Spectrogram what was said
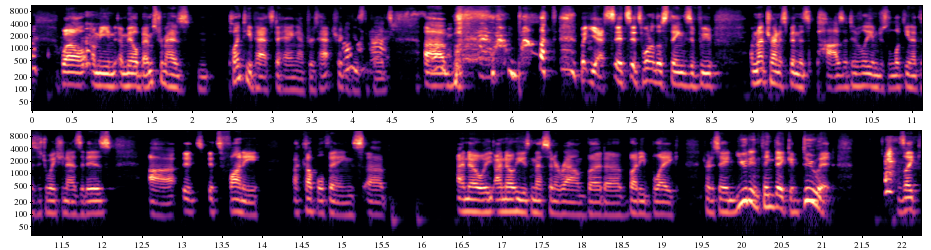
well, I mean, Emil Bemstrom has plenty of hats to hang after his hat trick Oh against the. Preds. so Um, but but yes, it's it's one of those things. If we, I'm not trying to spin this positively. I'm just looking at the situation as it is. Uh, it's it's funny. A couple things. Uh, I know I know he's messing around, but uh, Buddy Blake tried to say, you didn't think they could do it." It's like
